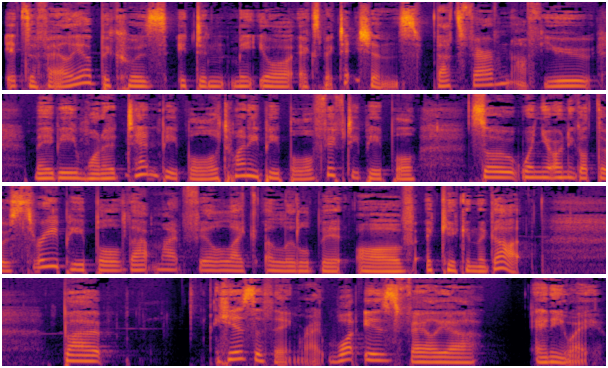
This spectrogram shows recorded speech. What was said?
it's a failure because it didn't meet your expectations. That's fair enough. You maybe wanted 10 people or 20 people or 50 people. So when you only got those three people, that might feel like a little bit of a kick in the gut. But here's the thing, right? What is failure anyway.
